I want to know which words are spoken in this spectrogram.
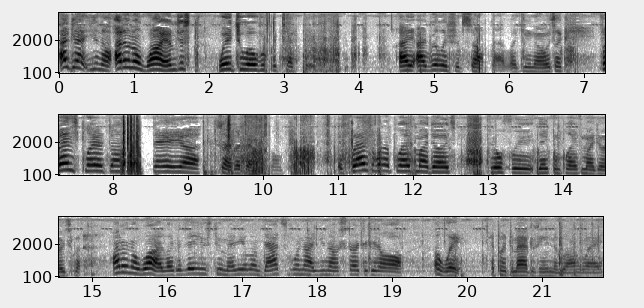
I get, you know, I don't know why. I'm just way too overprotective. I, I really should stop that. Like, you know, it's like friends play with them. They, uh, sorry about that. If friends want to play with my darts, feel free. They can play with my darts. But I don't know why. Like, if they use too many of them, that's when I, you know, start to get all. Oh, wait. I put the magazine the wrong way.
